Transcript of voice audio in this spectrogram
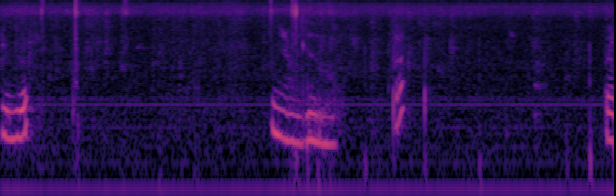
There we go. There we go. Oh,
